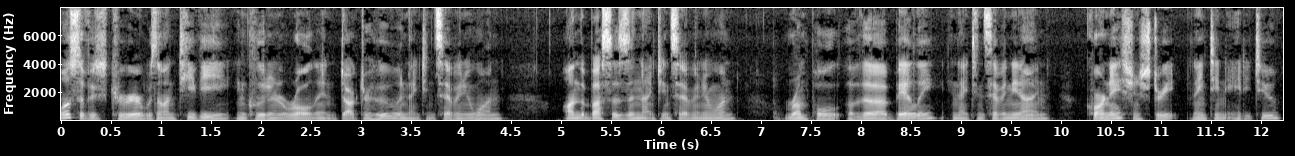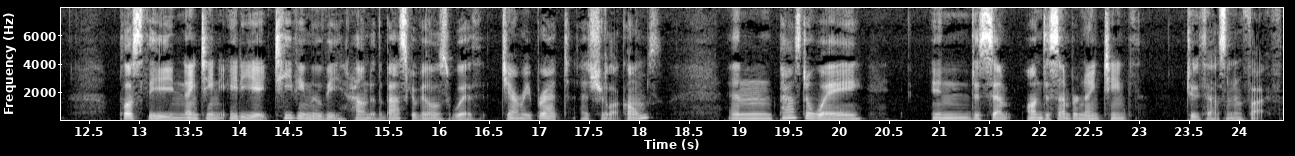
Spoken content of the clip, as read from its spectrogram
Most of his career was on TV, including a role in Doctor Who in 1971, On the Buses in 1971, Rumpole of the Bailey in 1979, Coronation Street 1982, plus the 1988 TV movie Hound of the Baskervilles with Jeremy Brett as Sherlock Holmes, and passed away in Decem- on December 19th, 2005.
